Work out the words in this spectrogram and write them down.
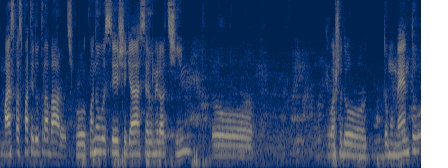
mas faz parte do trabalho. Tipo, quando você chegar a ser o melhor time, do, eu acho do, do momento,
